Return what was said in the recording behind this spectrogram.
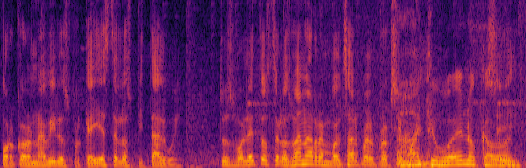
por coronavirus, porque ahí está el hospital, güey. Tus boletos te los van a reembolsar para el próximo Ay, año. qué bueno, cabrón. Sí.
